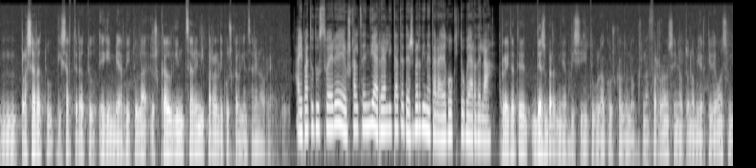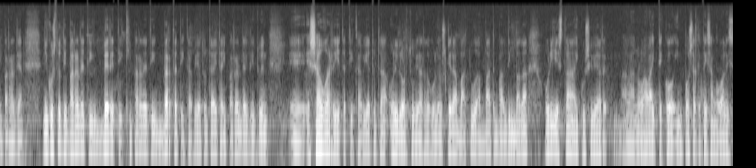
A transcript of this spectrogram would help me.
mm, plasaratu, gizarteratu egin behar ditula euskalgintzaren, iparraldeko euskalgintzaren aurrean. Aipatu duzu ere Euskaltzaindia realitate desberdinetara egokitu behar dela. Realitate desberdinak bizi ditugulako Euskaldunok, Nafarroan, zein autonomia erkidegoan, zein iparraldean. Nik uste dut iparraldetik beretik, iparraldetik bertatik abiatuta eta iparraldeak dituen e, esaugarrietatik abiatuta hori lortu behar dugu euskera, batua, bat baldin bada, hori ez da ikusi behar ala, nola baiteko inposak eta izango baliz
